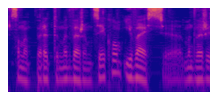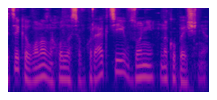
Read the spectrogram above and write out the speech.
саме перед медвежим циклом, і весь е, медвежий цикл вона знаходилася в корекції в зоні накопичення.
